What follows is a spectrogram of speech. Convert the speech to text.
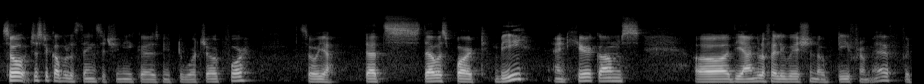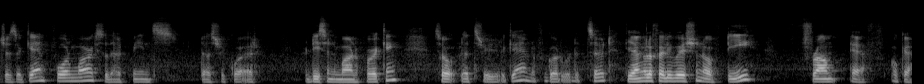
So just a couple of things that you guys need to watch out for. So yeah, that's that was part B. And here comes uh, the angle of elevation of D from F, which is again four marks. So that means does require a decent amount of working. So let's read it again. I forgot what it said. The angle of elevation of D from F. Okay.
